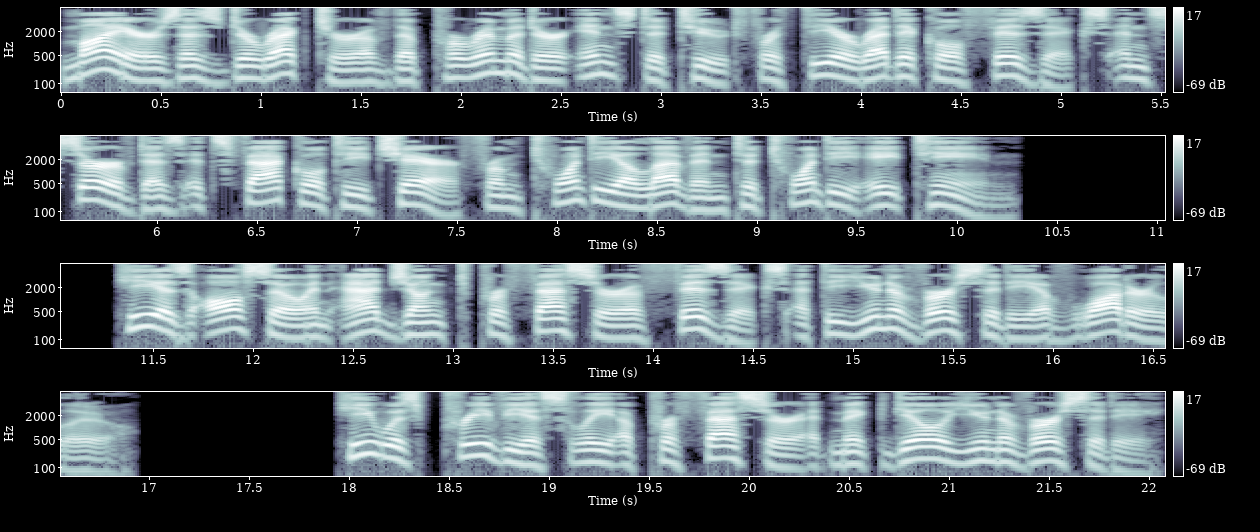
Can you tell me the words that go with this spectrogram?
Myers is director of the Perimeter Institute for Theoretical Physics and served as its faculty chair from 2011 to 2018. He is also an adjunct professor of physics at the University of Waterloo. He was previously a professor at McGill University.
